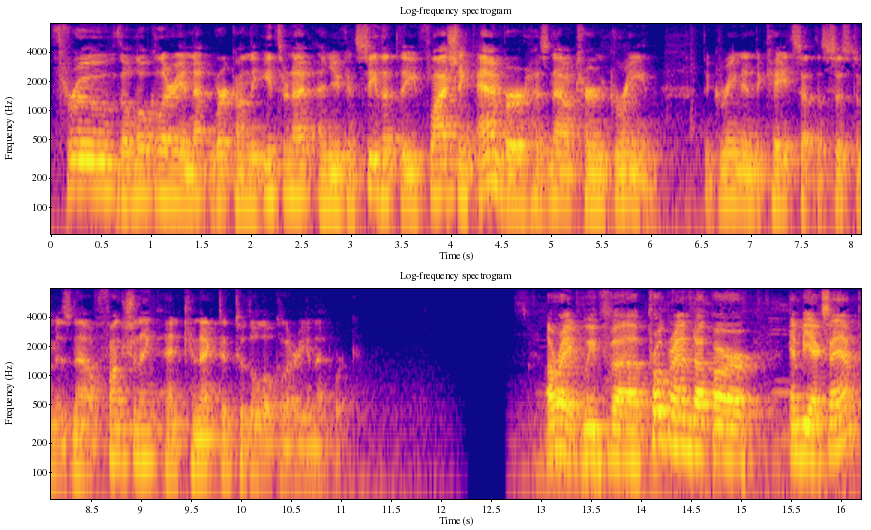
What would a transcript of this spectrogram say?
through the local area network on the Ethernet, and you can see that the flashing amber has now turned green. The green indicates that the system is now functioning and connected to the local area network. All right, we've uh, programmed up our MBX amp.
